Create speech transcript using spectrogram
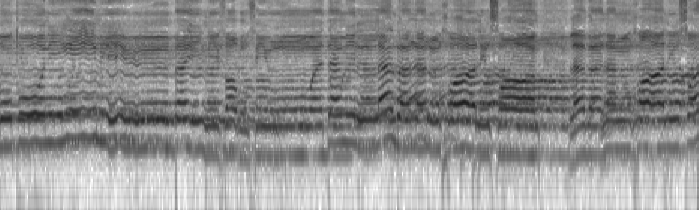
بطونه من بين فرث ودم لبنا خالصا لبنا خالصا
